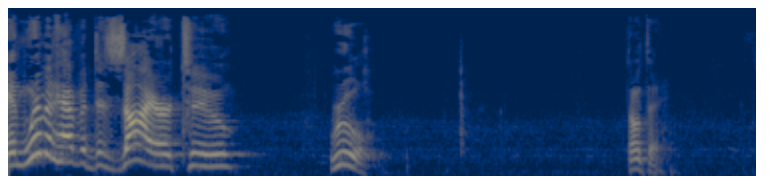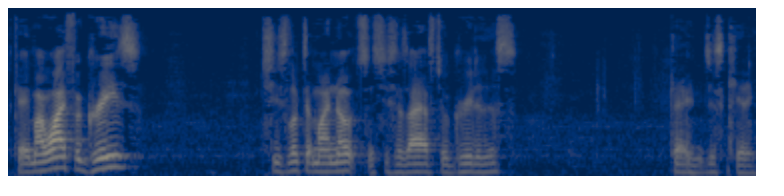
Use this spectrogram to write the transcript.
And women have a desire to rule. Don't they? Okay, my wife agrees. She's looked at my notes and she says, I have to agree to this. Okay, just kidding.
